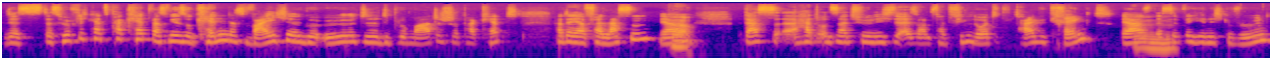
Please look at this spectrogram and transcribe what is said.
das, das Höflichkeitsparkett, was wir so kennen, das weiche, geölte, diplomatische Parkett, hat er ja verlassen. Ja. ja das hat uns natürlich, also haben es halt viele Leute total gekränkt. Ja, mhm. das sind wir hier nicht gewöhnt.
